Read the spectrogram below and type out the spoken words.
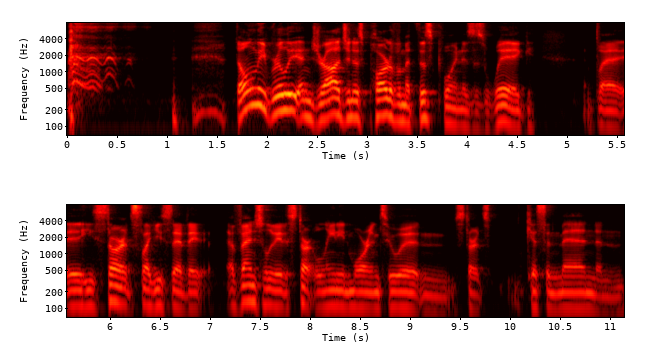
The only really androgynous part of him at this point is his wig, but he starts, like you said, they eventually they start leaning more into it and starts kissing men and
